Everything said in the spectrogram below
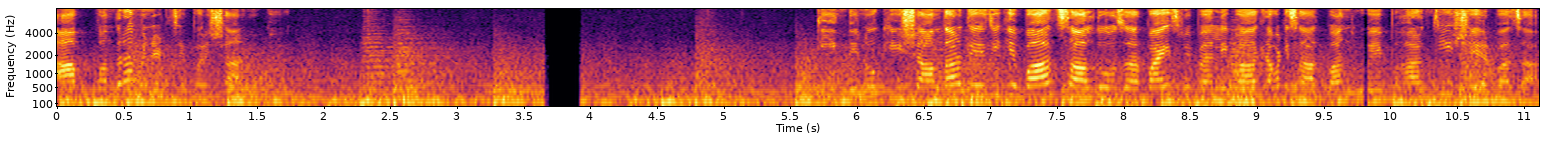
आप 15 मिनट से परेशान हो गए। तीन दिनों की शानदार तेज़ी के बाद साल 2022 में पहली बार गिरावट के साथ बंद हुए भारतीय शेयर बाज़ार।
